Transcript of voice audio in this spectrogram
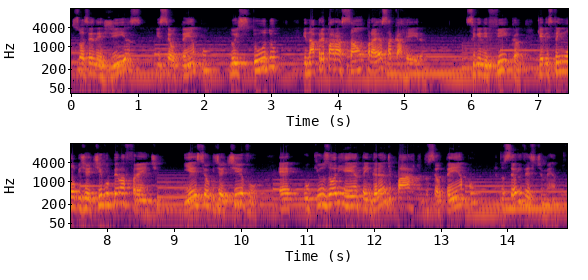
suas energias e seu tempo no estudo e na preparação para essa carreira. Significa que eles têm um objetivo pela frente, e esse objetivo é o que os orienta em grande parte do seu tempo e do seu investimento.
